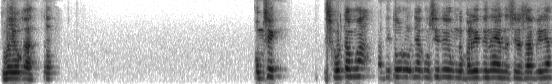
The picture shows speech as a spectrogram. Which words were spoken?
Tumayo ka. Kumsik, eskorta mo nga at ituro niya kung sino yung Nabarete na yan na sinasabi niya.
